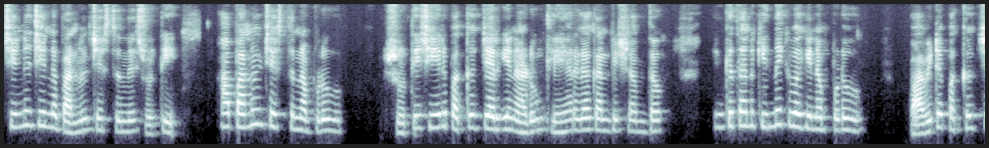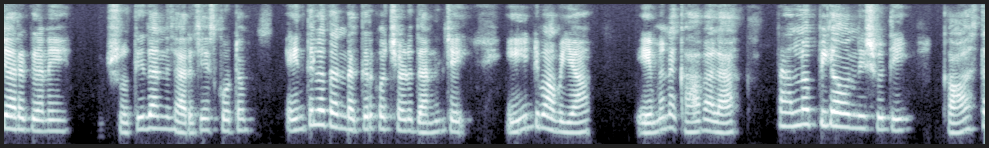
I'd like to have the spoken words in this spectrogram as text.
చిన్న చిన్న పనులు చేస్తుంది శృతి. ఆ పనులు చేస్తున్నప్పుడు శృతి చీర పక్కకు జరిగి అడుగు క్లియర్‌గా కనిపించడంతో ఇంక తను కిందకి వగినప్పుడు పవిట పక్కకు జరగగానే శృతి దాన్ని సరిచేసుకోవటం. ఇంతలో తన దగ్గరకొచ్చాడు ధనంజయ్. ఏంటి మావయ్య? ఏమైనా కావాలా? తలనొప్పిగా ఉంది శృతి. కాస్త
